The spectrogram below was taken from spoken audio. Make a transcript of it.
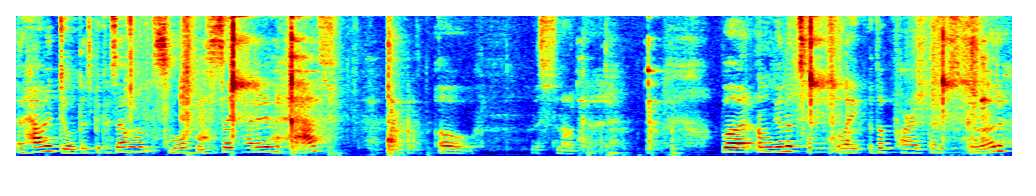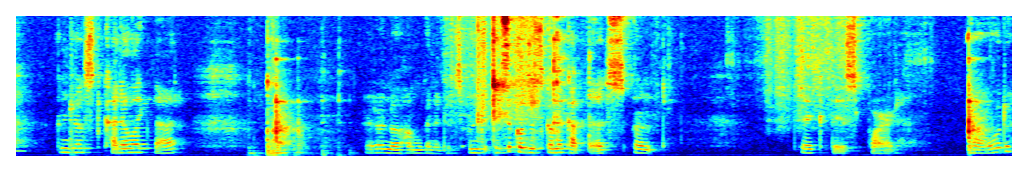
and how I do this because I want small pieces I cut it in half oh this is not good. But I'm gonna take like the part that is good and just cut it like that. I don't know how I'm gonna do this. I'm basically just gonna cut this and take this part out.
